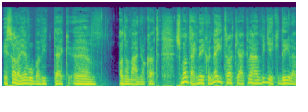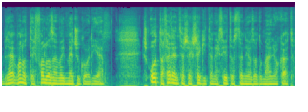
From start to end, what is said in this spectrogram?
és Szarajevóba vittek adományokat. És mondták nekik, hogy ne itt rakják le, hanem vigyék délebre, van ott egy falu, az vagy Medjugorje. És ott a ferencesek segítenek szétosztani az adományokat.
